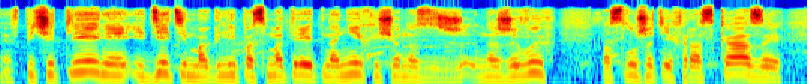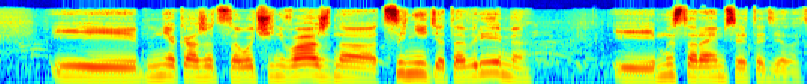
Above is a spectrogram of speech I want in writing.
впечатления, и дети могли посмотреть на них еще на, ж- на живых, послушать их рассказы. И мне кажется, очень важно ценить это время, и мы стараемся это делать.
